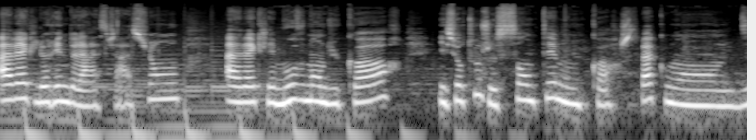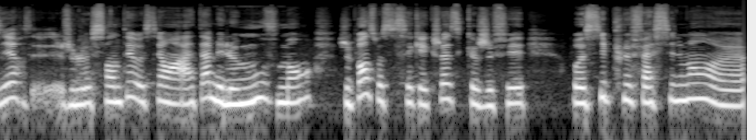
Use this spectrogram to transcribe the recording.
avec le rythme de la respiration, avec les mouvements du corps et surtout, je sentais mon corps. Je sais pas comment dire. Je le sentais aussi en hatha, mais le mouvement, je pense que c'est quelque chose que je fais aussi plus facilement euh,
